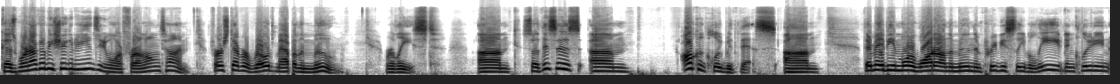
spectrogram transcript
because we're not gonna be shaking hands anymore for a long time. First ever roadmap on the moon released. Um, so this is um, I'll conclude with this. Um, there may be more water on the moon than previously believed, including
